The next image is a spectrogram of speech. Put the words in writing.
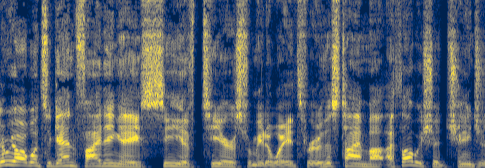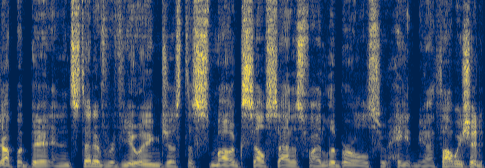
Here we are once again, finding a sea of tears for me to wade through. This time, uh, I thought we should change it up a bit, and instead of reviewing just the smug, self satisfied liberals who hate me, I thought we should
